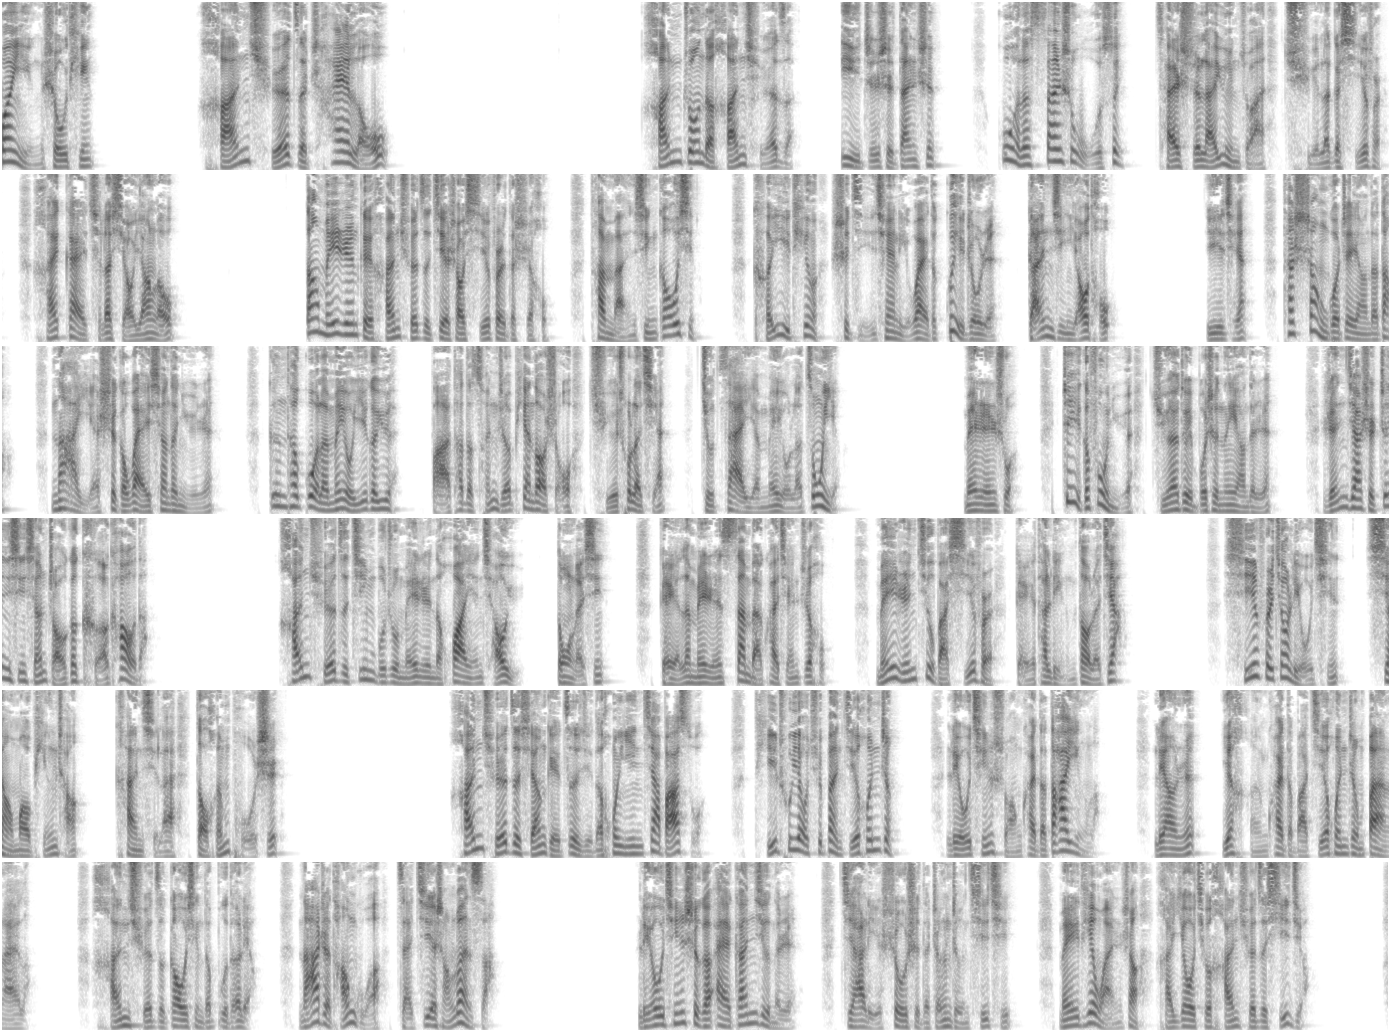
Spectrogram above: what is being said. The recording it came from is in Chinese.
欢迎收听《韩瘸子拆楼》。韩庄的韩瘸子一直是单身，过了三十五岁才时来运转，娶了个媳妇儿，还盖起了小洋楼。当媒人给韩瘸子介绍媳妇儿的时候，他满心高兴，可一听是几千里外的贵州人，赶紧摇头。以前他上过这样的当。那也是个外乡的女人，跟他过了没有一个月，把他的存折骗到手，取出了钱，就再也没有了踪影。没人说，这个妇女绝对不是那样的人，人家是真心想找个可靠的。韩瘸子禁不住媒人的花言巧语，动了心，给了媒人三百块钱之后，媒人就把媳妇儿给他领到了家。媳妇儿叫柳琴，相貌平常。看起来倒很朴实。韩瘸子想给自己的婚姻加把锁，提出要去办结婚证。柳琴爽快的答应了，两人也很快的把结婚证办来了。韩瘸子高兴的不得了，拿着糖果在街上乱撒。柳琴是个爱干净的人，家里收拾的整整齐齐，每天晚上还要求韩瘸子洗脚。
